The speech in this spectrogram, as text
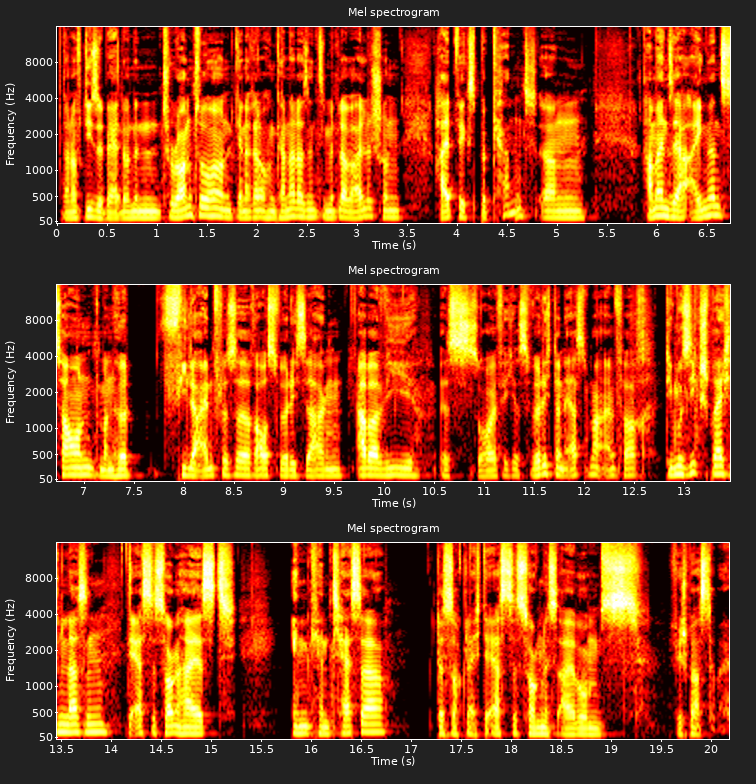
dann auf diese Band. Und in Toronto und generell auch in Kanada sind sie mittlerweile schon halbwegs bekannt. Ähm, haben einen sehr eigenen Sound. Man hört viele Einflüsse raus, würde ich sagen. Aber wie es so häufig ist, würde ich dann erstmal einfach die Musik sprechen lassen. Der erste Song heißt Incantessa. Das ist auch gleich der erste Song des Albums. Viel Spaß dabei.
